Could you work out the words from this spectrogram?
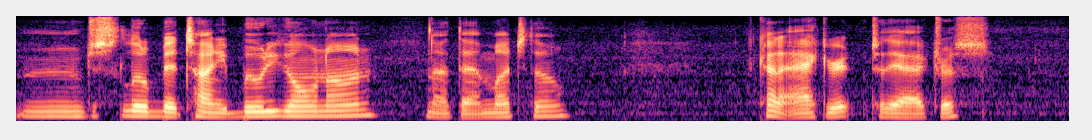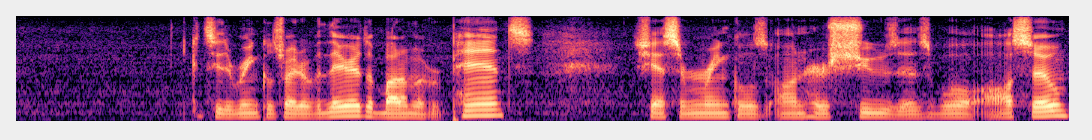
Mm, just a little bit tiny booty going on. Not that much though. Kind of accurate to the actress. Can see the wrinkles right over there at the bottom of her pants. She has some wrinkles on her shoes as well also.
